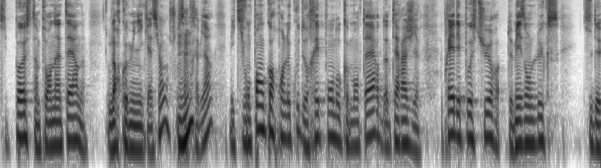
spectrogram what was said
qui postent un peu en interne leur communication, je trouve Mhm. ça très bien, mais qui vont pas encore prendre le coup de répondre aux commentaires, d'interagir. Après, il y a des postures de maisons de luxe qui de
